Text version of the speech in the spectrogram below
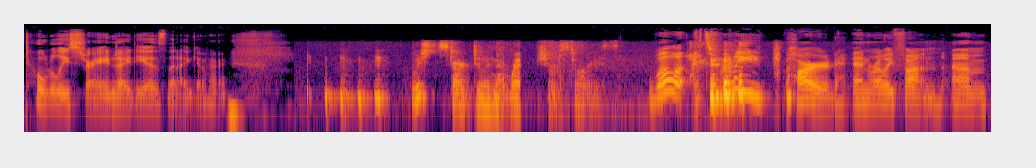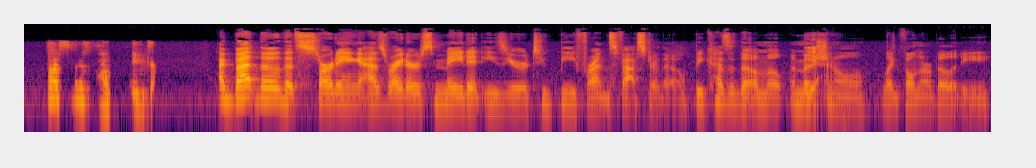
totally strange ideas that I give her. We should start doing that, writing short stories. Well, it's really hard and really fun. Um, Short stories are really different. I bet though that starting as writers made it easier to be friends faster though because of the emo- emotional like vulnerability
